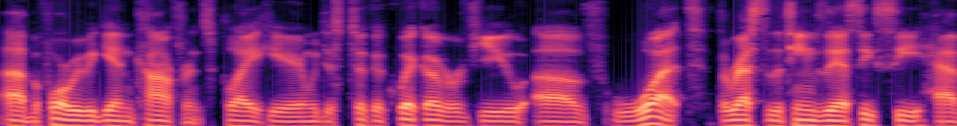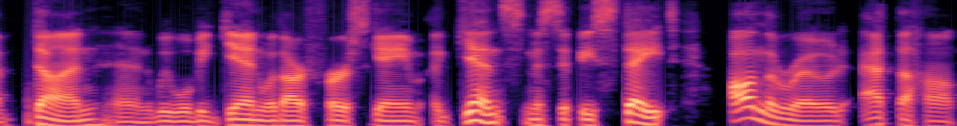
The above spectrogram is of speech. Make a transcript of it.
Uh, before we begin conference play here, and we just took a quick overview of what the rest of the teams of the SEC have done. And we will begin with our first game against Mississippi State on the road at the hump.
